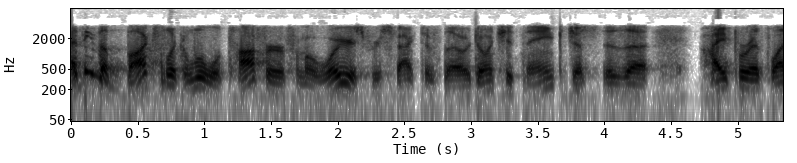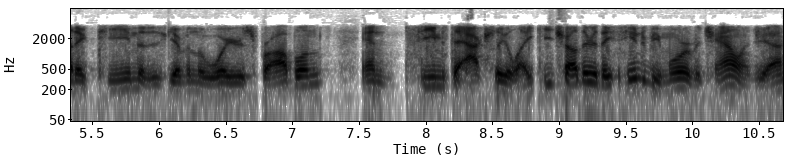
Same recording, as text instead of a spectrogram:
I think the Bucks look a little tougher from a Warriors perspective, though, don't you think? Just as a hyper athletic team that has given the Warriors problems and seems to actually like each other, they seem to be more of a challenge. Yeah.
